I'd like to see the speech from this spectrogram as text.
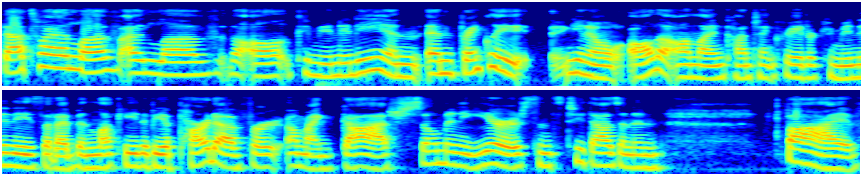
that's why I love I love the alt community and and frankly, you know, all the online content creator communities that I've been lucky to be a part of for oh my gosh, so many years since 2000 and five,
